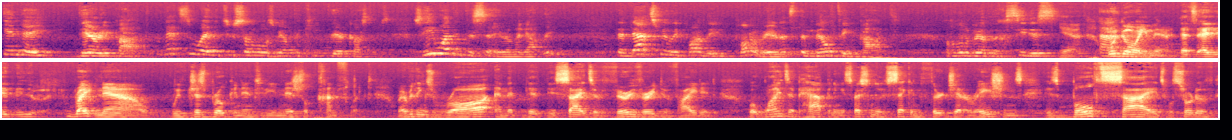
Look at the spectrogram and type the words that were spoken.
in a dairy pot. And that's the way the two son-in-laws will be able to keep their customs. So he wanted to say, Rabbi Gottlieb, that that's really part of the part over here. That's the melting pot of a little bit of the Chassidus. Yeah, and- we're going there. That's uh, it, it- right now. We've just broken into the initial conflict where everything's raw and the, the, the sides are very, very divided. What winds up happening, especially in the second, third generations, is both sides will sort of,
